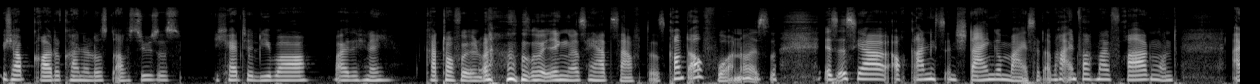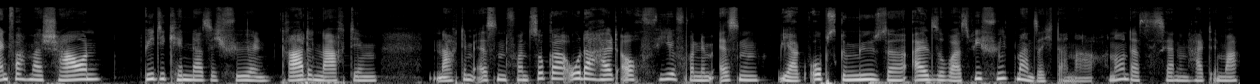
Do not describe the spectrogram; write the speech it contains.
ich habe gerade keine Lust auf Süßes. Ich hätte lieber, weiß ich nicht, Kartoffeln oder so irgendwas Herzhaftes. Kommt auch vor, ne? Es, es ist ja auch gar nichts in Stein gemeißelt, aber einfach mal fragen und einfach mal schauen, wie die Kinder sich fühlen, gerade nach dem nach dem Essen von Zucker oder halt auch viel von dem Essen, ja, Obst, Gemüse, all sowas. Wie fühlt man sich danach? Ne? Das ist ja dann halt immer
